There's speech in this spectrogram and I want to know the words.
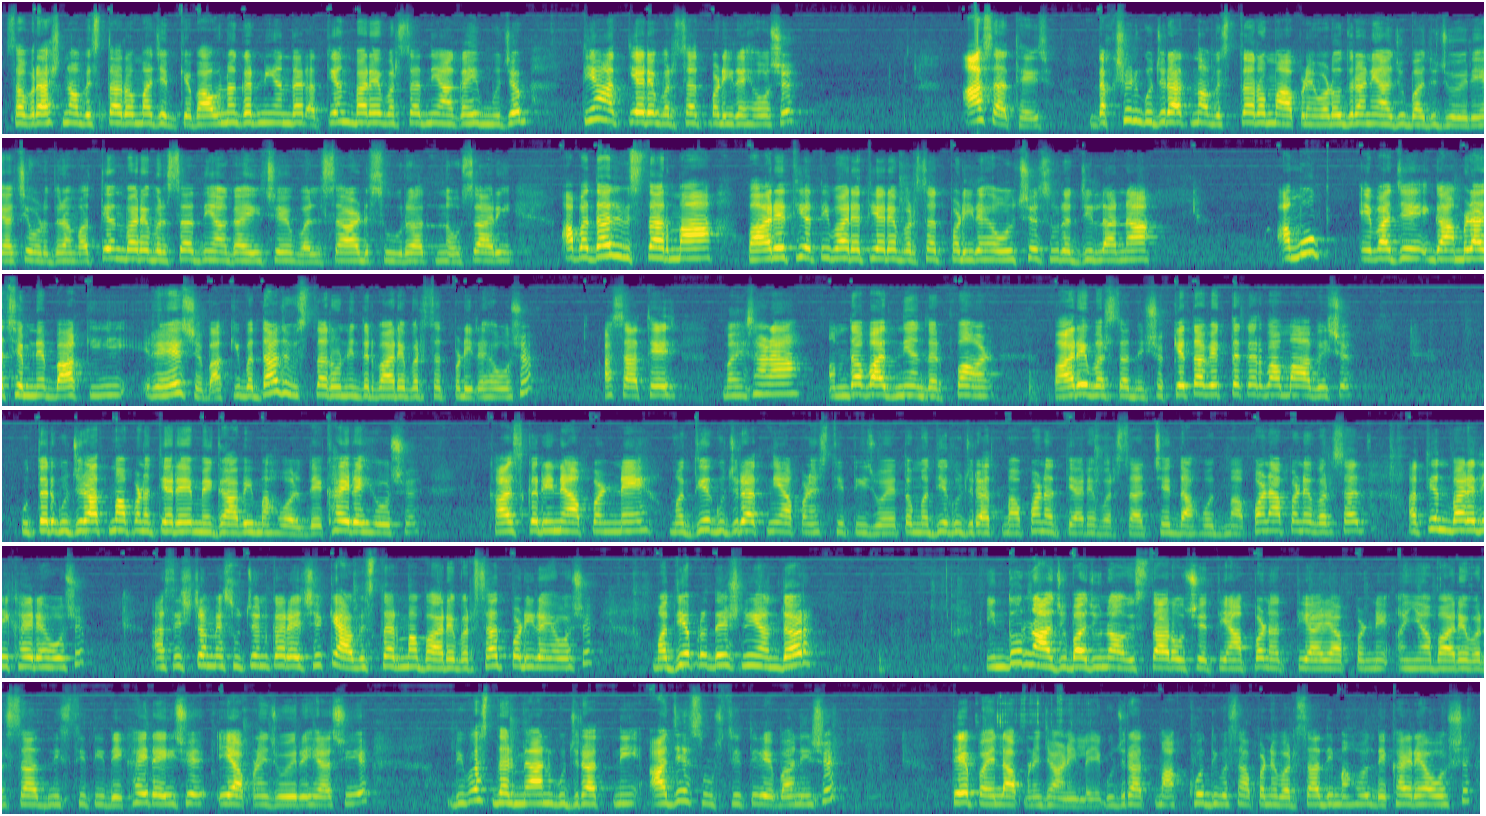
સૌરાષ્ટ્રના વિસ્તારોમાં જેમ કે ભાવનગરની અંદર અત્યંત ભારે વરસાદની આગાહી મુજબ ત્યાં અત્યારે વરસાદ પડી રહ્યો છે. આ સાથે જ દક્ષિણ ગુજરાતના વિસ્તારોમાં આપણે વડોદરાની આજુબાજુ જોઈ રહ્યા છીએ. વડોદરામાં અત્યંત ભારે વરસાદની આગાહી છે. વલસાડ, સુરત, નવસારી આ બધા જ વિસ્તારમાં ભારેથી અતિભારે અત્યારે વરસાદ પડી રહ્યો છે. સુરત જિલ્લાના અમુક એવા જે ગામડા છે, એમને બાકી રહે છે. બાકી બધા જ વિસ્તારોની અંદર ભારે વરસાદ પડી રહ્યો છે. આ સાથે જ મહેસાણા, અમદાવાદની અંદર પણ ભારે વરસાદની શક્યતા વ્યક્ત કરવામાં આવી છે. ઉત્તર ગુજરાતમાં પણ અત્યારે મેઘાવી માહોલ દેખાઈ રહ્યો છે. ખાસ કરીને આપણને મધ્ય ગુજરાતની આપણે સ્થિતિ જોઈએ તો મધ્ય ગુજરાતમાં પણ અત્યારે વરસાદ છે. દાહોદમાં પણ આપણને વરસાદ અત્યંત ભારે દેખાઈ રહ્યો છે. આ સિસ્ટમ એ સૂચન કરે છે કે આ વિસ્તારમાં ભારે વરસાદ પડી રહ્યો છે. મધ્યપ્રદેશની અંદર ઇન્દોરના આજુબાજુના વિસ્તારો છે, ત્યાં પણ અત્યારે આપણને અહીંયા ભારે વરસાદની સ્થિતિ દેખાઈ રહી છે, એ આપણે જોઈ રહ્યા છીએ. દિવસ દરમિયાન ગુજરાતની આજે શું સ્થિતિ રહેવાની છે, તે પહેલાં આપણે જાણી લઈએ. ગુજરાતમાં આખો દિવસ આપણને વરસાદી માહોલ દેખાઈ રહ્યો છે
